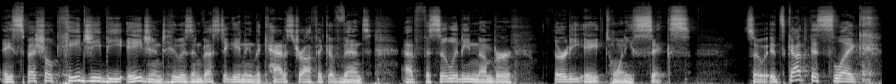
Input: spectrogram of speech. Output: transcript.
a special KGB agent who is investigating the catastrophic event at facility number 3826. So it's got this like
